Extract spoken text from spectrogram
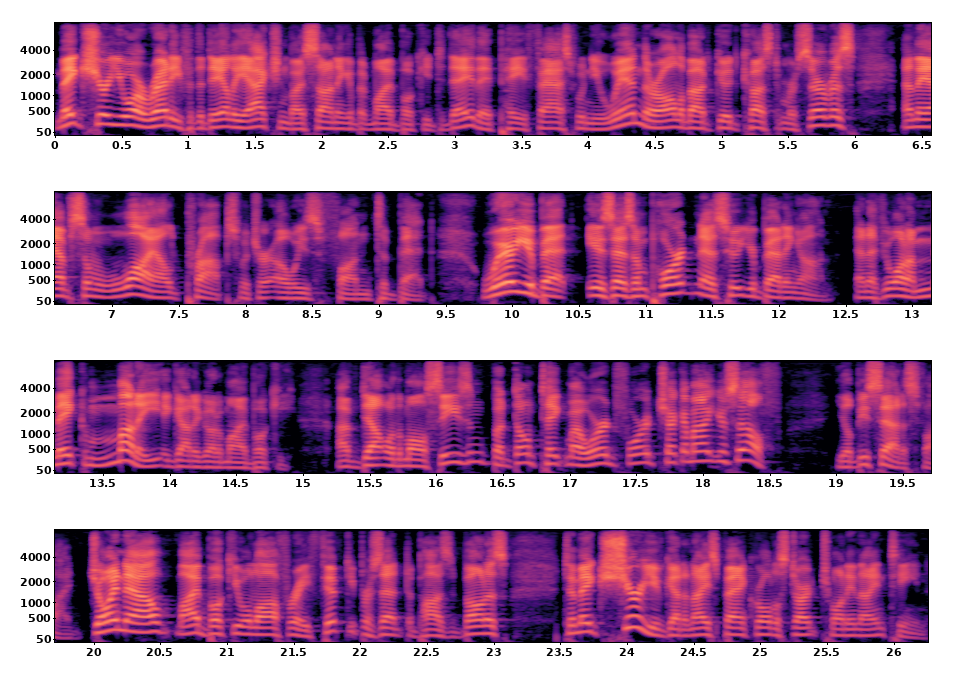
Make sure you are ready for the daily action by signing up at MyBookie today. They pay fast when you win. They're all about good customer service, and they have some wild props, which are always fun to bet. Where you bet is as important as who you're betting on. And if you want to make money, you got to go to MyBookie. I've dealt with them all season, but don't take my word for it. Check them out yourself. You'll be satisfied. Join now. My bookie will offer a 50% deposit bonus to make sure you've got a nice bankroll to start 2019.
